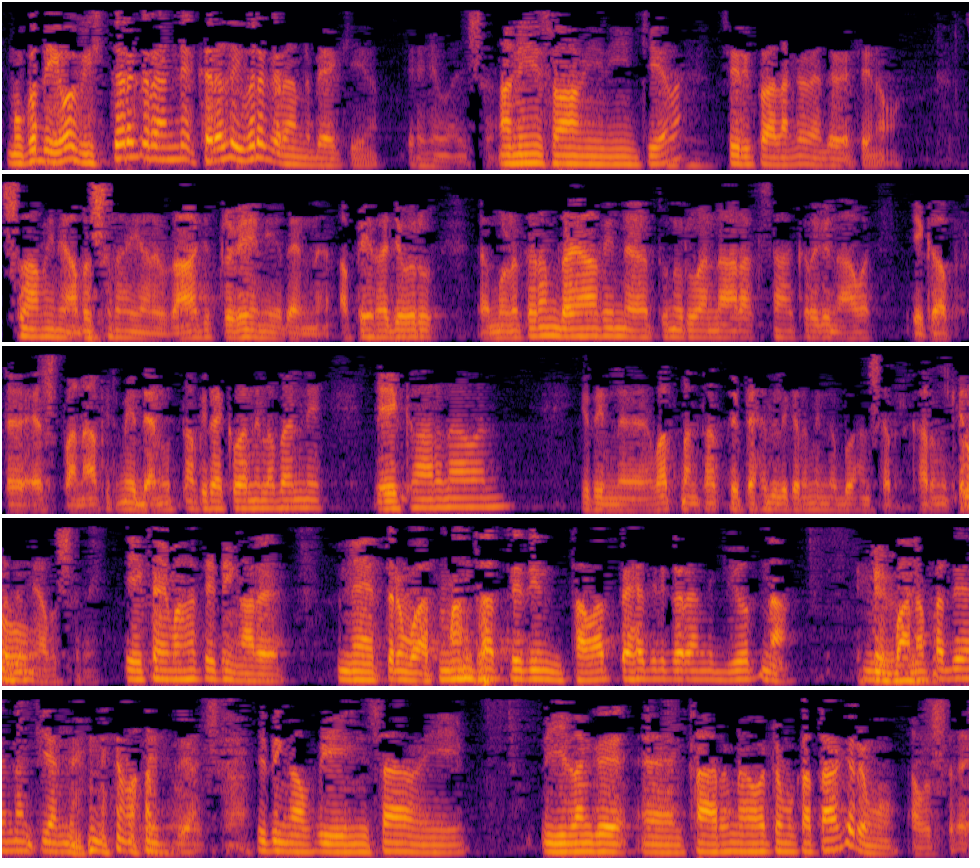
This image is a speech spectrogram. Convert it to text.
මොකද ඒව විස්තර කරන්න කරලා ඉවර කරන්න බෑ කියනවා. එහෙමයි අනේ ස්වාමීනි කියලා සිරිපා ළඟ වැඳ වැටෙනවා. ස්වාමීනි අවසරයි අර රාජ ප්‍රවේණිය දැන් අපේ රජවරු මොනතරම් දයාවෙන් තුනුරුවන් ආරක්ෂා කරගෙන ආව ඒක අපිට ඇස්පන අපිට මේ දැනුත් අපි රැකවන්න ලබන්නේ ඒ කාරණාවන් ඉතින් වත්මන් තත්ත්වය පැහැදිලි කරමින් ඔබ වහන්සේ අපට කරුණු කියලා දෙන්නේ අවශ්‍යයි. ඒකයි මහත්තයා ඉතින් අර නෑ ඇත්තටම වත්මන් තත්ත්වෙදින් තවත් පැහැදිලි කරන්න ගියොත් නම් මේ බණපදයක් නම් කියන්නේ නෑ මහත්තයා. ඉතින් අපි ඒ නිසා මේ ඊළඟ කාරණාවටම කතා කරමු. අවශ්‍යයි.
